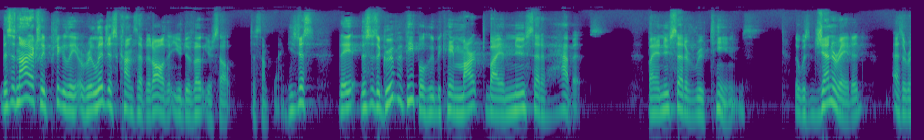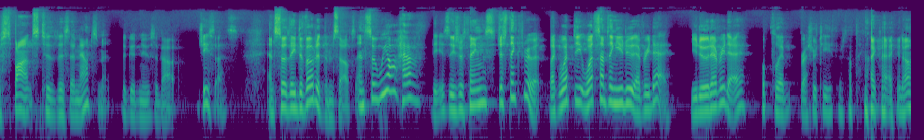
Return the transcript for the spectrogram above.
this is not actually particularly a religious concept at all that you devote yourself to something. He's just they, this is a group of people who became marked by a new set of habits, by a new set of routines that was generated as a response to this announcement, the good news about Jesus. And so they devoted themselves. And so we all have these. These are things, just think through it. Like, what do you, what's something you do every day? You do it every day. Hopefully, brush your teeth or something like that, you know?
